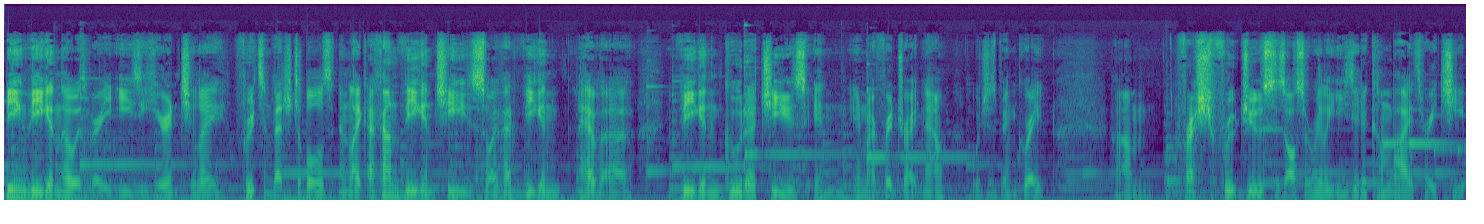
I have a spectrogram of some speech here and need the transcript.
being vegan though is very easy here in Chile. Fruits and vegetables, and like I found vegan cheese, so I've had vegan. I have a vegan Gouda cheese in in my fridge right now, which has been great. Um, fresh fruit juice is also really easy to come by. It's very cheap.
